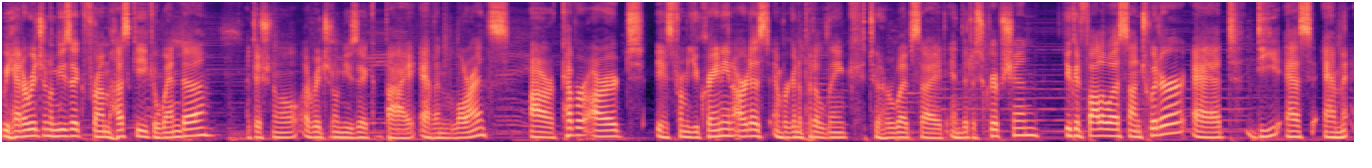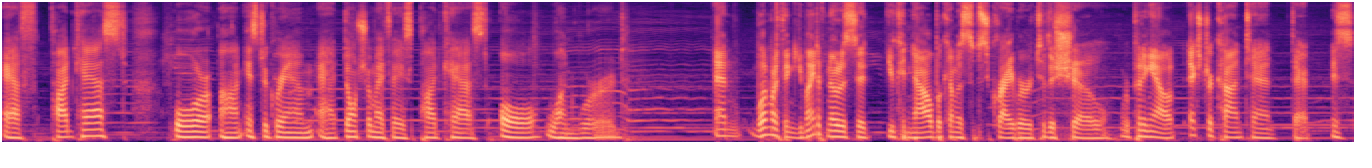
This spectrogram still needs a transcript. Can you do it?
We had original music from Husky Gawenda, additional original music by Evan Lawrence. Our cover art is from a Ukrainian artist, and we're going to put a link to her website in the description. You can follow us on Twitter at DSMF Podcast or on Instagram at Don't Show My Face Podcast, all one word. And one more thing, you might have noticed that you can now become a subscriber to the show. We're putting out extra content that is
